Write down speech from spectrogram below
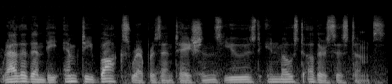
rather than the empty box representations used in most other systems.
